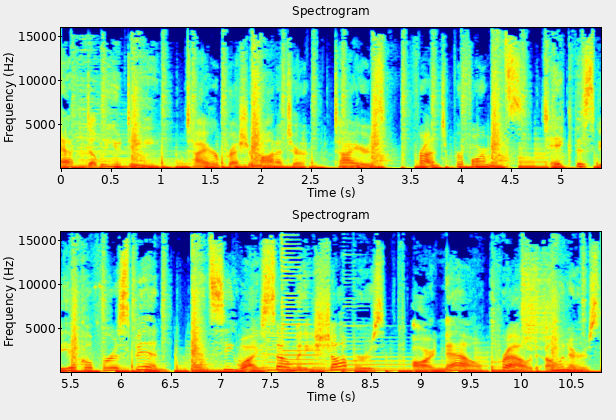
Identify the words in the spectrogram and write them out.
FWD, tire pressure monitor, tires, front performance. Take this vehicle for a spin and see why so many shoppers are now proud owners.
